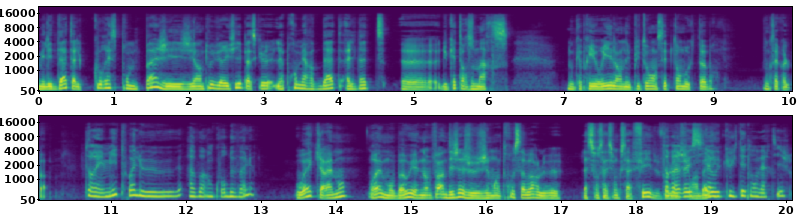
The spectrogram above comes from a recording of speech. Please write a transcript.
Mais les dates, elles correspondent pas, j'ai un peu vérifié parce que la première date, elle date euh, du 14 mars. Donc a priori, là, on est plutôt en septembre-octobre. Donc ça colle pas. T'aurais aimé, toi, le... avoir un cours de vol? Ouais, carrément. Ouais, moi, bah oui. Enfin, déjà, j'aimerais trop savoir le, la sensation que ça fait de voler sur un balai. réussi à occulter ton vertige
